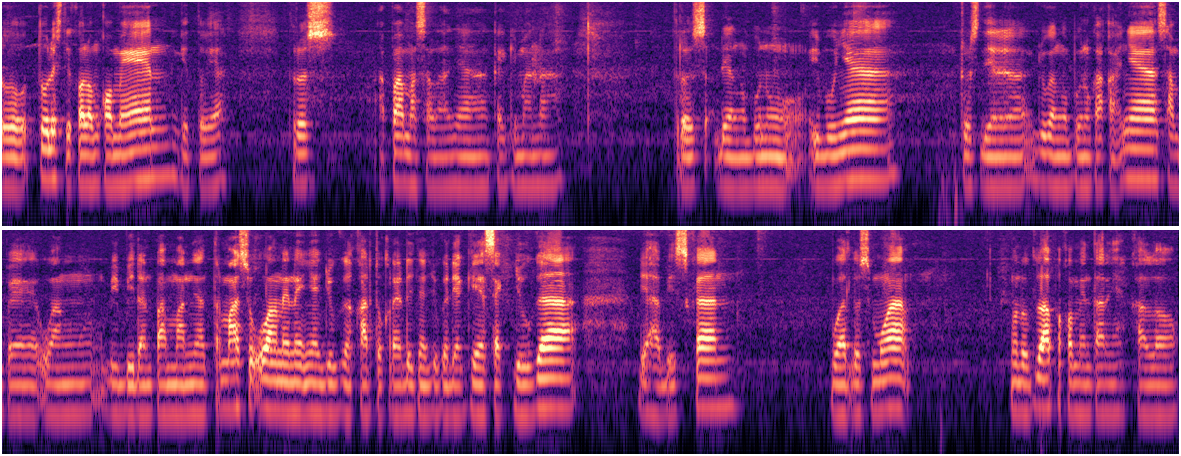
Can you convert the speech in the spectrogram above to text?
lu tulis di kolom komen gitu ya. Terus apa masalahnya kayak gimana. Terus dia ngebunuh ibunya terus dia juga ngebunuh kakaknya sampai uang bibi dan pamannya termasuk uang neneknya juga kartu kreditnya juga dia gesek juga dia habiskan. Buat lu semua menurut lu apa komentarnya kalau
